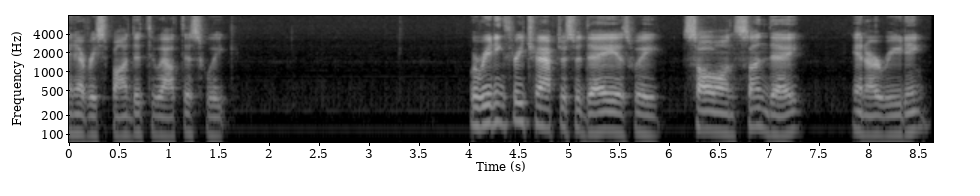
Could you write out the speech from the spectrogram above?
and have responded throughout this week. We're reading three chapters a day as we saw on Sunday in our reading.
